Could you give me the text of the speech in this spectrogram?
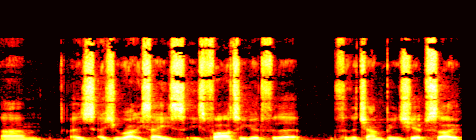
um, as as you rightly say, he's he's far too good for the for the championship. So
